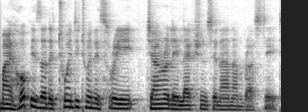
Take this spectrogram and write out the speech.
my hope is that the 2023 general elections in Anambra State,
